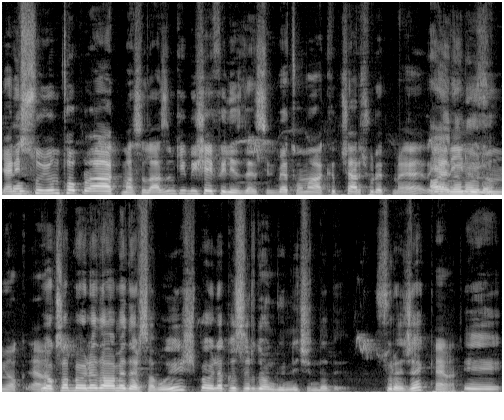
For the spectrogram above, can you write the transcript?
Yani O- suyun toprağa akması lazım ki bir şey filizlensin. Betona akıp çarçur etmeye. Yani Aynen öyle. yok. Evet. Yoksa böyle devam ederse bu iş böyle kısır döngünün içinde de sürecek. Evet. Ee,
